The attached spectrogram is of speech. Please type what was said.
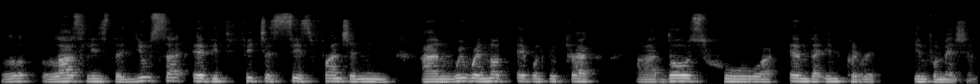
lastly the user edit feature cease functioning, and we were not able to track uh, those who enter incorrect information.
